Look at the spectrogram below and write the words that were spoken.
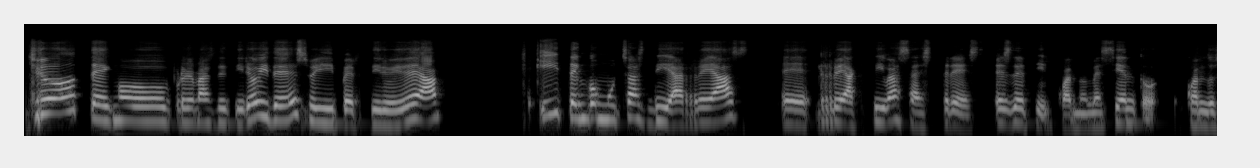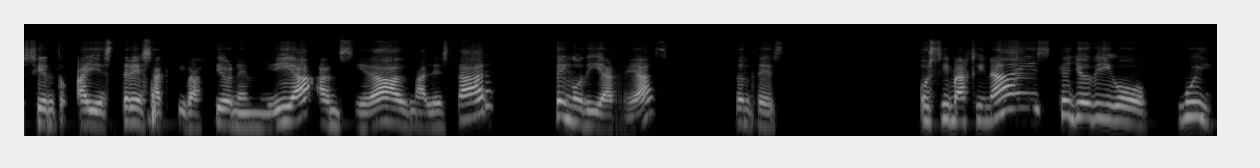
Yo tengo problemas de tiroides, soy hipertiroidea y tengo muchas diarreas eh, reactivas a estrés. Es decir, cuando me siento, cuando siento hay estrés, activación en mi día, ansiedad, malestar, tengo diarreas. Entonces, ¿os imagináis que yo digo, uy,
